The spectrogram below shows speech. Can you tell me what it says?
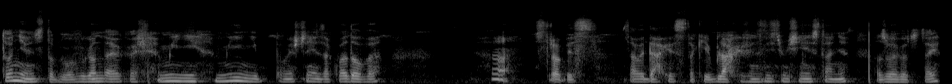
To nie wiem co to było. Wygląda jakaś mini, mini pomieszczenie zakładowe. A, strop jest, cały dach jest z takiej blachy, więc nic mi się nie stanie. O złego tutaj.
